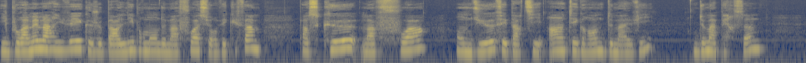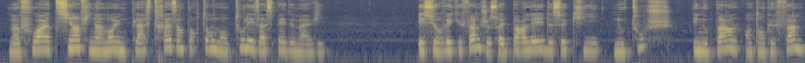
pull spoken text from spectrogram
Il pourra même arriver que je parle librement de ma foi sur Vécu Femme parce que ma foi en Dieu fait partie intégrante de ma vie, de ma personne. Ma foi tient finalement une place très importante dans tous les aspects de ma vie. Et sur Vécu Femme, je souhaite parler de ce qui nous touche et nous parle en tant que femme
